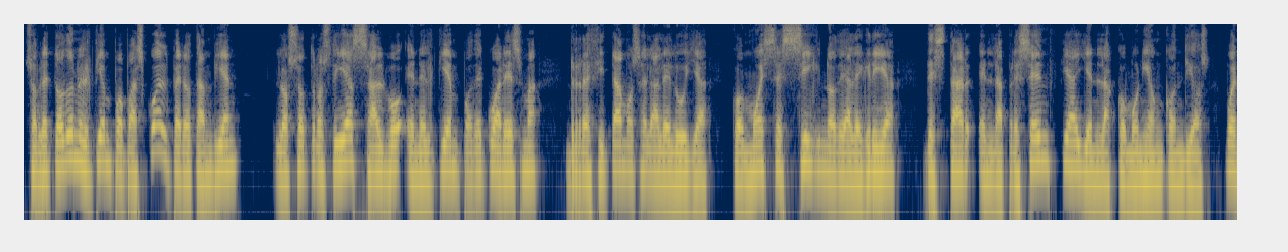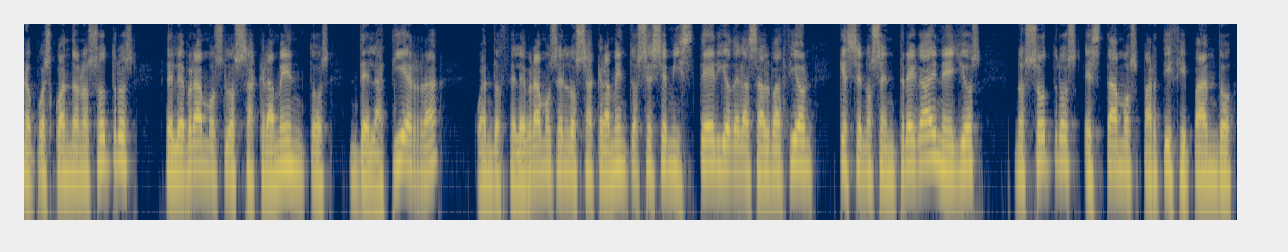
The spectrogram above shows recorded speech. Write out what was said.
sobre todo en el tiempo pascual, pero también los otros días, salvo en el tiempo de cuaresma, recitamos el aleluya como ese signo de alegría de estar en la presencia y en la comunión con Dios. Bueno, pues cuando nosotros celebramos los sacramentos de la tierra, cuando celebramos en los sacramentos ese misterio de la salvación que se nos entrega en ellos, nosotros estamos participando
